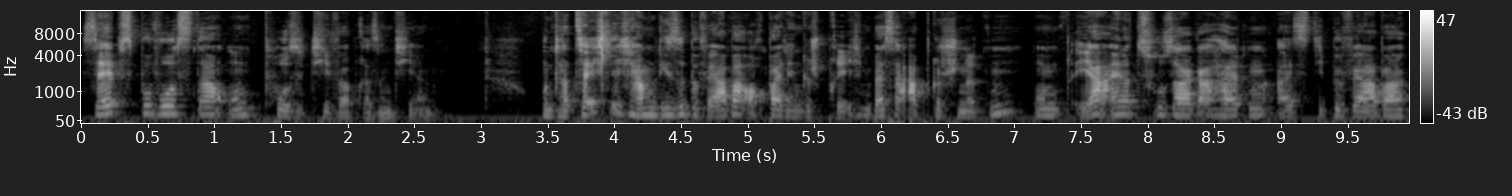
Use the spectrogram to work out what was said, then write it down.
selbstbewusster und positiver präsentieren. Und tatsächlich haben diese Bewerber auch bei den Gesprächen besser abgeschnitten und eher eine Zusage erhalten als die Bewerber,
